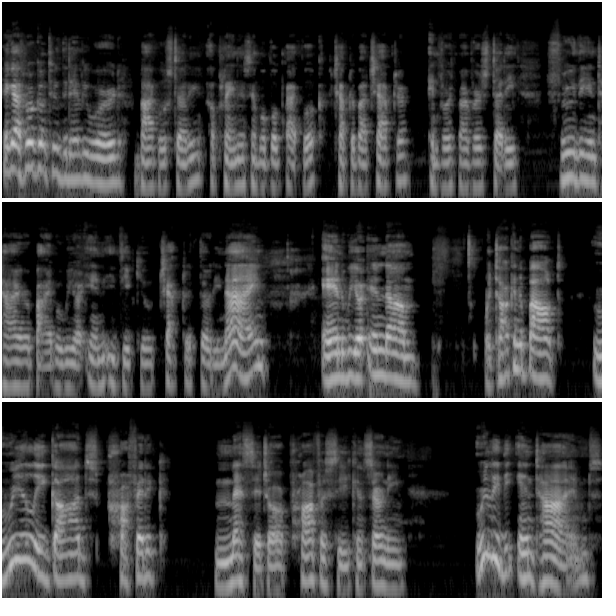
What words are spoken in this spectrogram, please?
Hey guys, welcome to the Daily Word Bible Study, a plain and simple book by book, chapter by chapter, and verse by verse study through the entire Bible. We are in Ezekiel chapter 39, and we are in, um, we're talking about really God's prophetic message or prophecy concerning really the end times.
